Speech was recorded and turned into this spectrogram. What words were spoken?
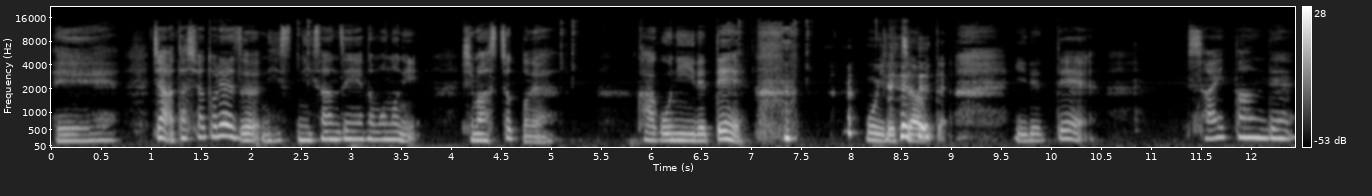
へえ。じゃあ私はとりあえず2、2 3000円のものにします。ちょっとね、カゴに入れて、もう入れちゃうみたいな。入れて、最短で、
